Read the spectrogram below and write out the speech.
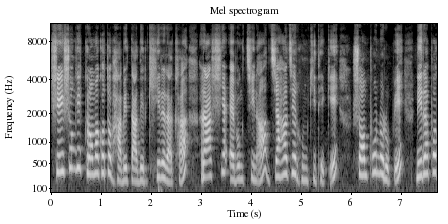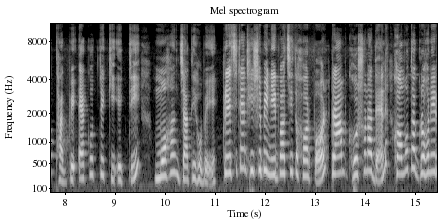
সেই সঙ্গে ক্রমাগতভাবে তাদের ঘিরে রাখা রাশিয়া এবং চীনা জাহাজের হুমকি থেকে সম্পূর্ণরূপে নিরাপদ থাকবে, একত্রে কি একটি মহান জাতি হবে। প্রেসিডেন্ট হিসেবে নির্বাচিত হওয়ার পর ট্রাম্প ঘোষণা দেন, ক্ষমতা গ্রহণের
